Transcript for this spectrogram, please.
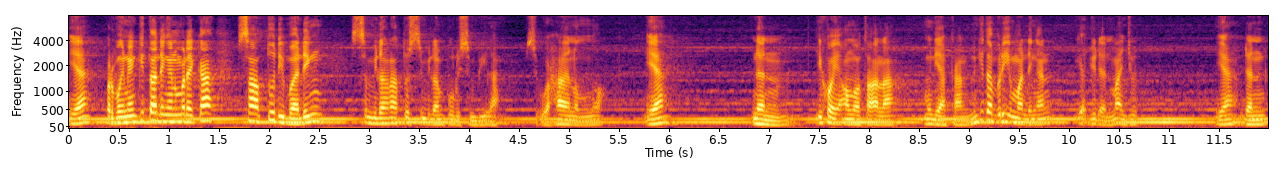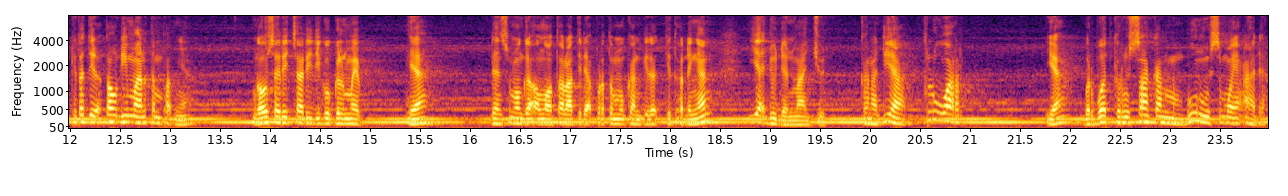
ya. Perbandingan kita dengan mereka satu dibanding 999 subhanallah ya. Dan ikhwah Allah taala muliakan. Dan kita beriman dengan Ya'juj dan Ma'juj ya. Dan kita tidak tahu di mana tempatnya. Nggak usah dicari di Google Map ya. Dan semoga Allah taala tidak pertemukan kita, kita dengan Ya'juj dan Ma'juj karena dia keluar ya berbuat kerusakan membunuh semua yang ada.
